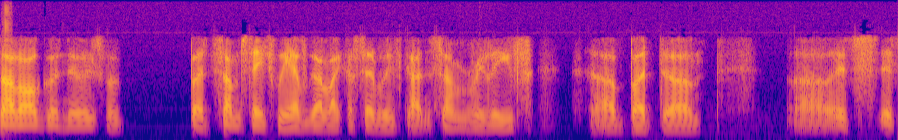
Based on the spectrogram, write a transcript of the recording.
not all good news, but but some states we have got, like I said, we've gotten some relief, uh, but. Um, uh, it's it's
